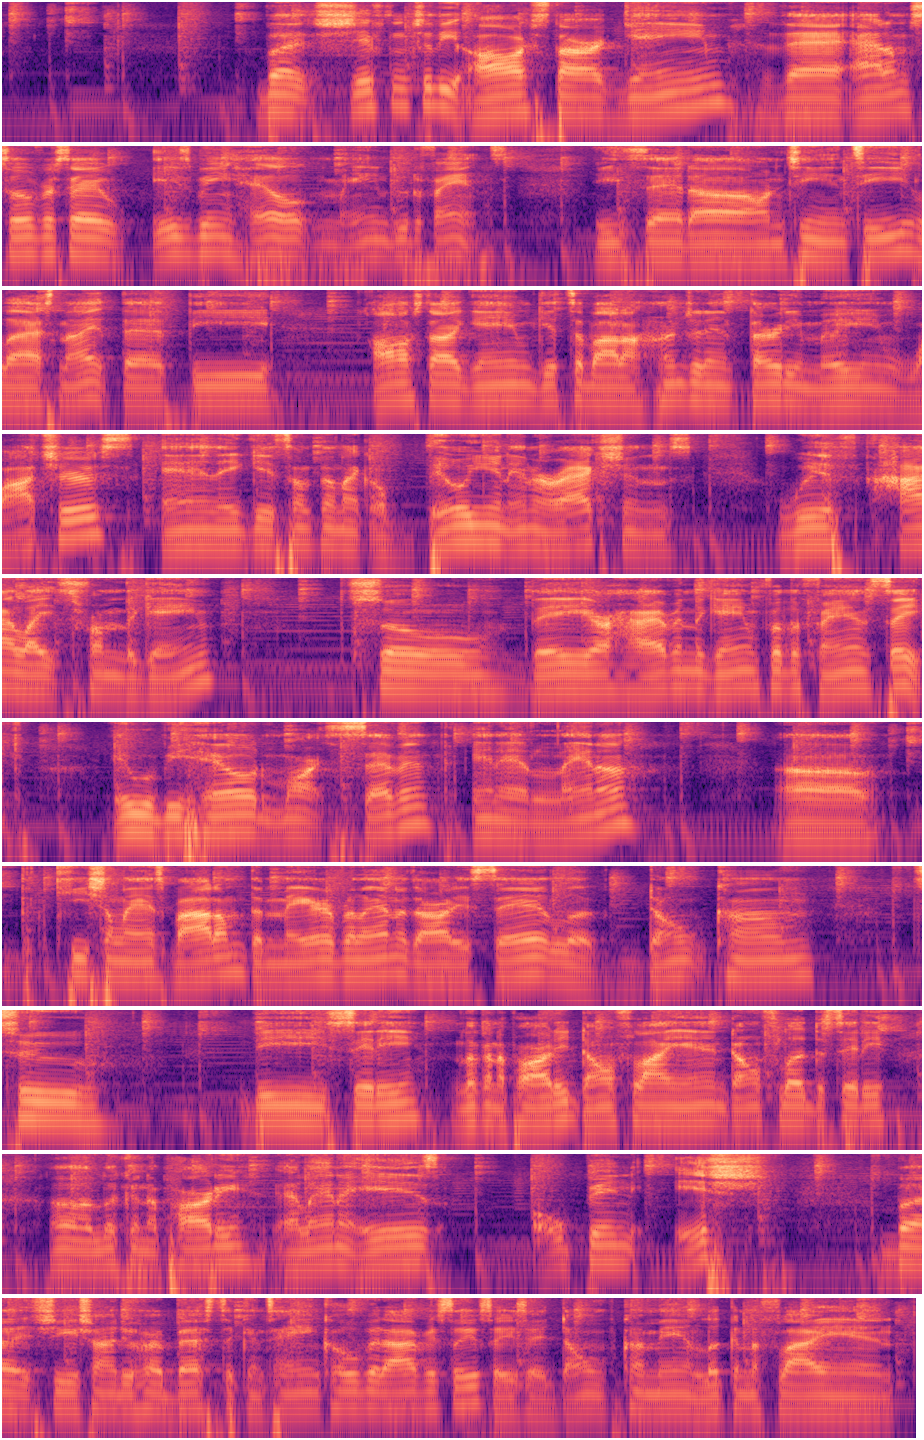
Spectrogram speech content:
But shifting to the All Star game that Adam Silver said is being held mainly due to fans. He said uh, on TNT last night that the All Star game gets about 130 million watchers and they get something like a billion interactions with highlights from the game. So they are having the game for the fans' sake. It will be held March 7th in Atlanta uh, the Keisha Lance Bottom, the mayor of Atlanta, already said, look, don't come to the city looking to party. Don't fly in. Don't flood the city uh, looking to party. Atlanta is open-ish, but she's trying to do her best to contain COVID, obviously. So he said, don't come in looking to fly in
